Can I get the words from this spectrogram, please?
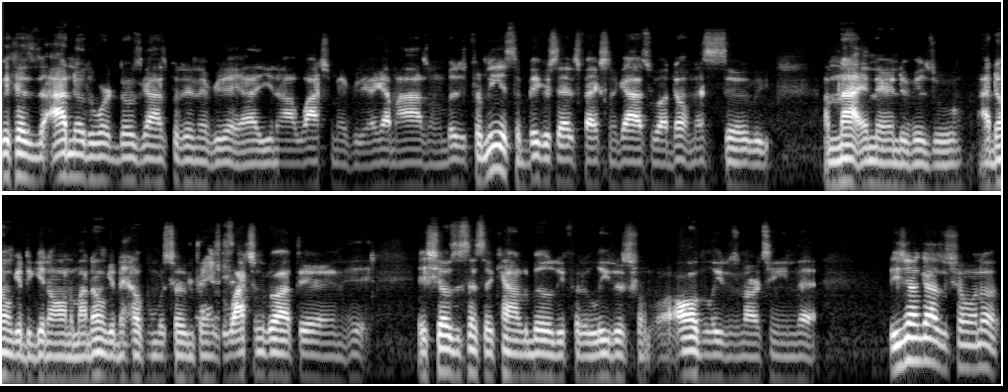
because I know the work those guys put in every day. I you know I watch them every day. I got my eyes on them, but for me, it's a bigger satisfaction of guys who I don't necessarily. I'm not in their individual. I don't get to get on them. I don't get to help them with certain things. Watch them go out there, and it it shows a sense of accountability for the leaders from all the leaders in our team that these young guys are showing up,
